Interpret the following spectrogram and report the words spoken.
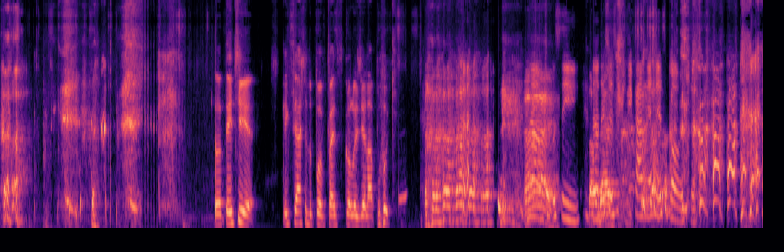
Ô, Tentia, o que, que, você acha do povo que faz psicologia na PUC? não, tipo assim, não, deixa eu explicar a minha resposta.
